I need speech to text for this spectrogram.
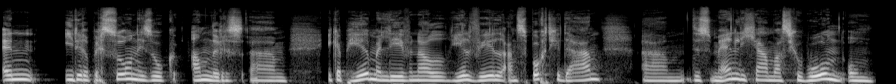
en iedere persoon is ook anders. Um, ik heb heel mijn leven al heel veel aan sport gedaan. Um, dus mijn lichaam was gewoon om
